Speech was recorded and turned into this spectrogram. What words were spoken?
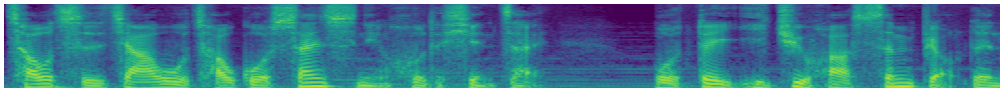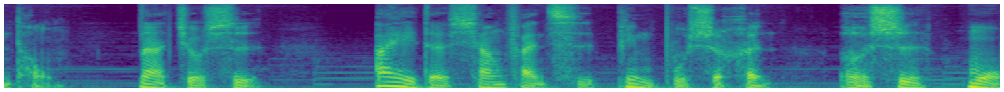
操持家务超过三十年后的现在，我对一句话深表认同，那就是爱的相反词并不是恨，而是漠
